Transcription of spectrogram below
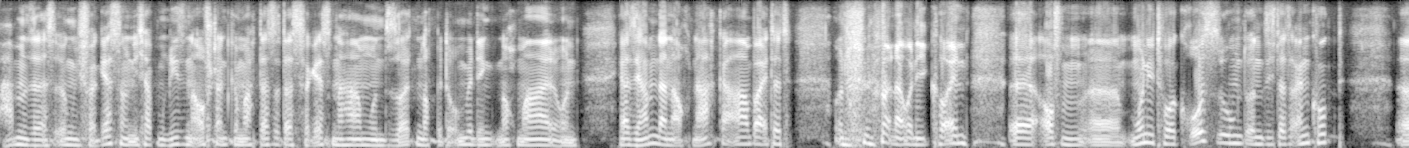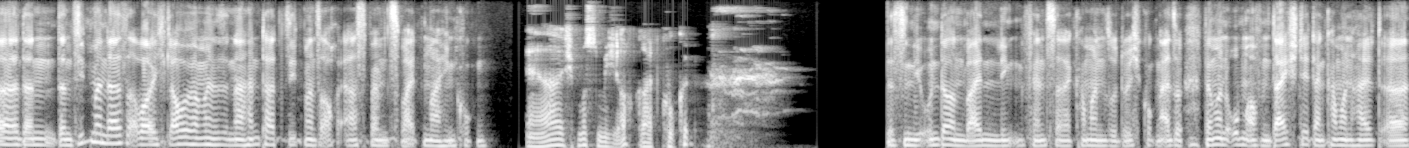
haben sie das irgendwie vergessen und ich habe einen riesen Aufstand gemacht, dass sie das vergessen haben und sie sollten doch bitte unbedingt nochmal und ja, sie haben dann auch nachgearbeitet und wenn man aber die Coin äh, auf dem äh, Monitor groß zoomt und sich das anguckt, äh, dann, dann sieht man das, aber ich glaube, wenn man es in der Hand hat, sieht man es auch erst beim zweiten Mal hingucken. Ja, ich muss mich auch gerade gucken. Das sind die unteren beiden linken Fenster, da kann man so durchgucken. Also wenn man oben auf dem Deich steht, dann kann man halt äh,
